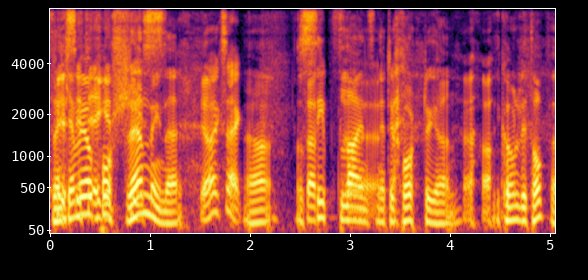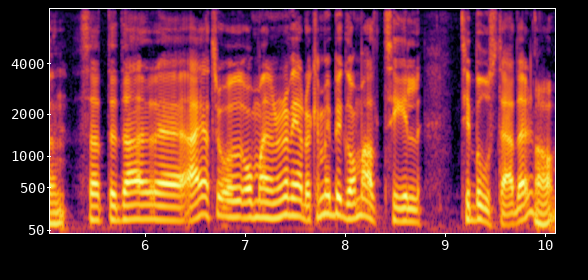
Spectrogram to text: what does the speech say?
Sen kan vi ha forsränning där. Ja exakt. Ja. Och ziplines eh, ner till Portugal. Det kommer bli toppen. Så att det där, eh, nej, jag tror om man renoverar då kan man bygga om allt till, till bostäder. Ja.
